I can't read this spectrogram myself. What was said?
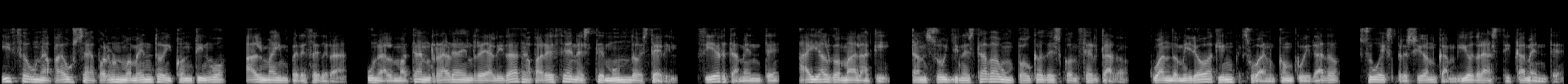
Hizo una pausa por un momento y continuó, alma imperecedera. Un alma tan rara en realidad aparece en este mundo estéril. Ciertamente, hay algo mal aquí. Tan Suyin estaba un poco desconcertado. Cuando miró a King Xuan con cuidado, su expresión cambió drásticamente.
